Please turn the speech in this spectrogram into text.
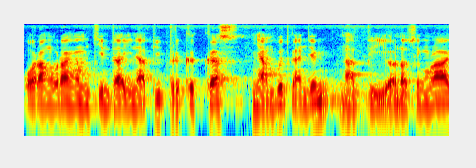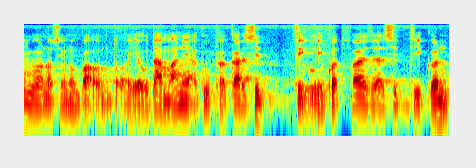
orang-orang yang mencintai Nabi bergegas nyambut kanjeng Nabi. Ono sing melayu, ono sing numpak unta. Ya utamane Abu Bakar Siddiq ikut faza siddiqun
